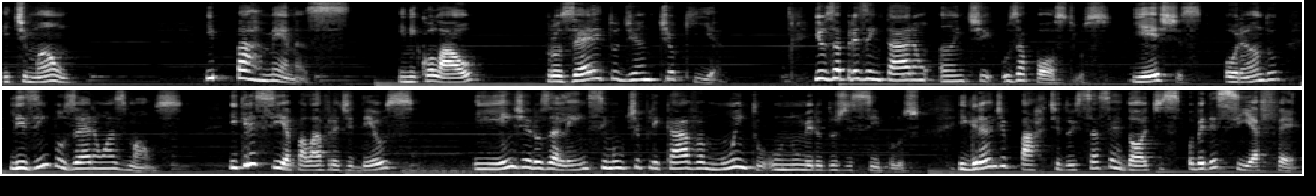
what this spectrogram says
e Timão, e Parmenas, e Nicolau, prosélito de Antioquia. E os apresentaram ante os apóstolos. E estes, orando, lhes impuseram as mãos. E crescia a palavra de Deus, e em Jerusalém se multiplicava muito o número dos discípulos, e grande parte dos sacerdotes obedecia à fé.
